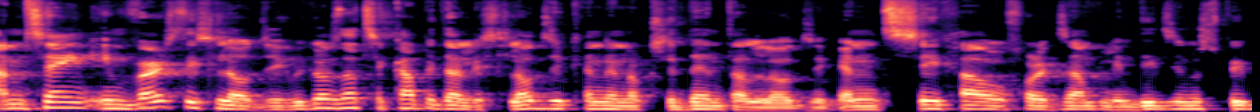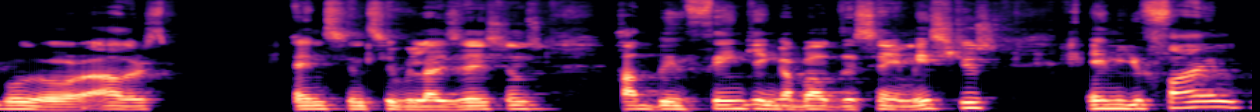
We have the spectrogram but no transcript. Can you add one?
I'm saying inverse this logic because that's a capitalist logic and an Occidental logic, and see how, for example, indigenous people or others, ancient civilizations, had been thinking about the same issues and you find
